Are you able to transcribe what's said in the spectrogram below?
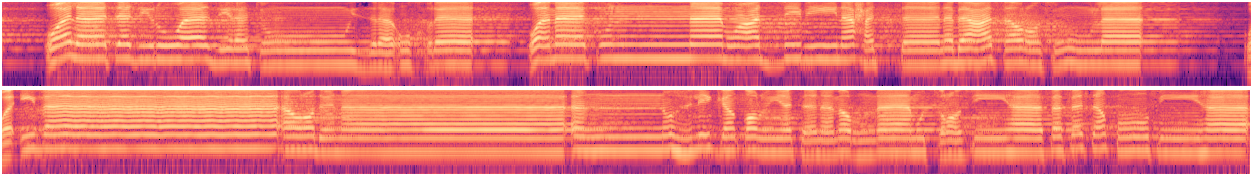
ولا تزر وازرة وزر أخرى وما كنا معذبين حتى نبعث رسولا وإذا أردنا أن نهلك قرية نمرنا متر فيها ففسقوا فيها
